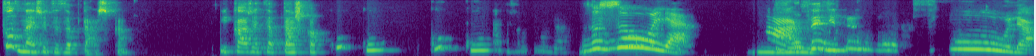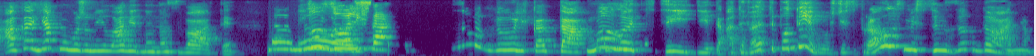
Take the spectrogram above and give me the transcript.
Хто знає, що це за пташка? І каже ця пташка ку-ку, ку-ку. Зозуля. Так, це діти. Зуля. А ка- як ми можемо її лагідно назвати? Зозулька. Зулька, так, молодці, діти. А давайте подивимося, чи справились ми з цим завданням?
